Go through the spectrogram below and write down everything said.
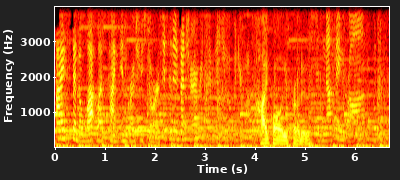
I spend a lot less time in grocery stores. It's an adventure every time that you open your box. High quality produce. There's nothing wrong with the produce.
